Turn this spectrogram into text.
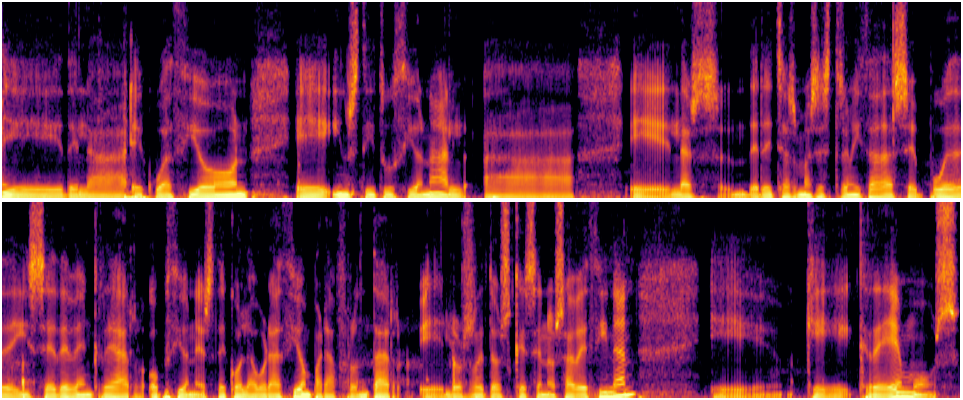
eh, de la ecuación eh, institucional a eh, las derechas más extremizadas se puede y se deben crear opciones de colaboración para afrontar los retos que se nos avecinan eh, que creemos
